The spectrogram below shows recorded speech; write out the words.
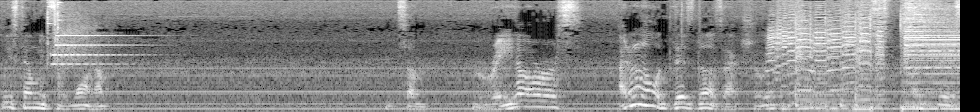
Please tell me it's a one-up. It's a radar or s- I don't know what this does actually. What's this?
